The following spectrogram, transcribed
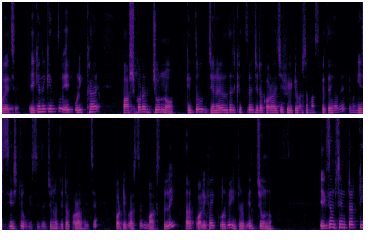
রয়েছে এইখানে কিন্তু এই পরীক্ষায় পাশ করার জন্য কিন্তু জেনারেলদের ক্ষেত্রে যেটা করা হয়েছে ফিফটি পার্সেন্ট মার্কস পেতে হবে এবং এসসি এসটি ওবিসিদের জন্য যেটা করা হয়েছে ফর্টি পার্সেন্ট মার্কস পেলেই তারা কোয়ালিফাই করবে ইন্টারভিউয়ের জন্য। এক্সাম সেন্টার কী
